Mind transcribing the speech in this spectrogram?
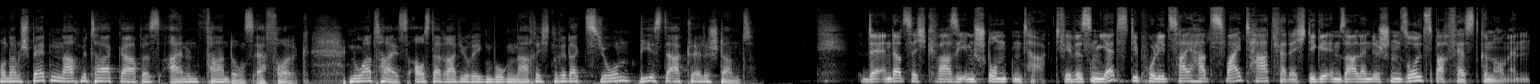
und am späten Nachmittag gab es einen Fahndungserfolg. Noah Theis aus der Radio Regenbogen Nachrichtenredaktion. Wie ist der aktuelle Stand? Der ändert sich quasi im Stundentakt. Wir wissen jetzt, die Polizei hat zwei Tatverdächtige im saarländischen Sulzbach festgenommen.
